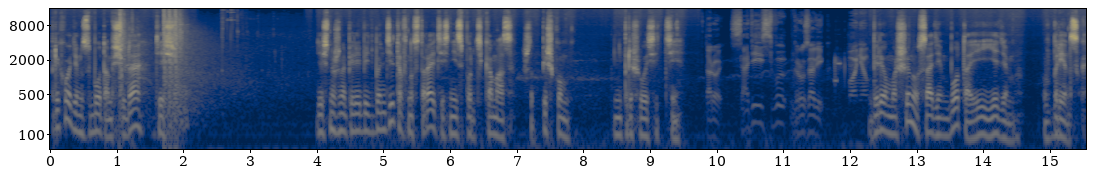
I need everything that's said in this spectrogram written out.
Приходим с ботом сюда. Здесь... Здесь нужно перебить бандитов, но старайтесь не испортить КАМАЗ, чтобы пешком не пришлось идти. Второй. Садись в грузовик. Понял. Берем машину, садим бота и едем в Бренск.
